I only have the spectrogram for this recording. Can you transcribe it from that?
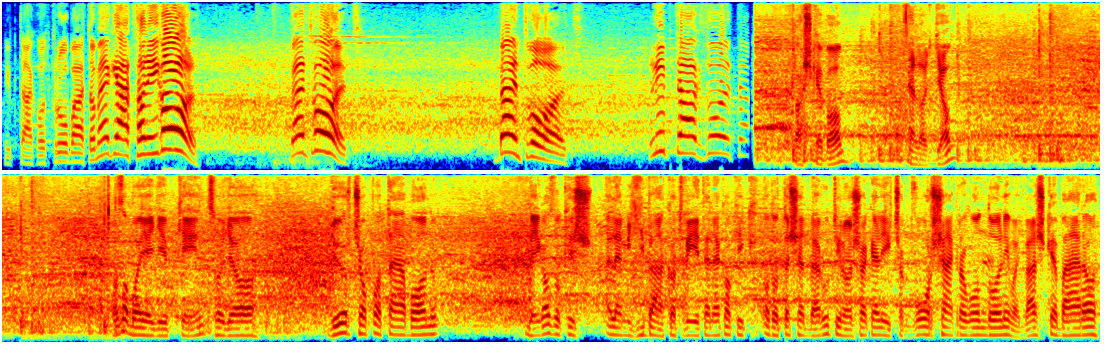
Liptákot próbálta megjátszani, gól! Bent volt! Bent volt! Lipták Zoltán! Vaskeba eladja. Az a baj egyébként, hogy a Győr csapatában még azok is elemi hibákat vétenek, akik adott esetben rutinosak, elég csak Vorsákra gondolni, vagy Vaskebára.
